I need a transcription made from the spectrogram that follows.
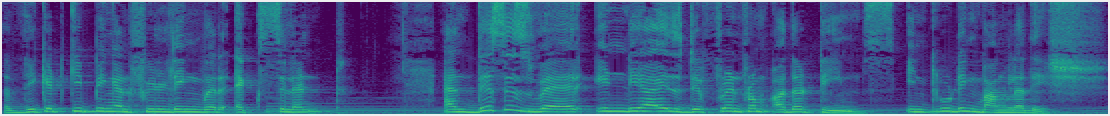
The wicket keeping and fielding were excellent. And this is where India is different from other teams, including Bangladesh.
